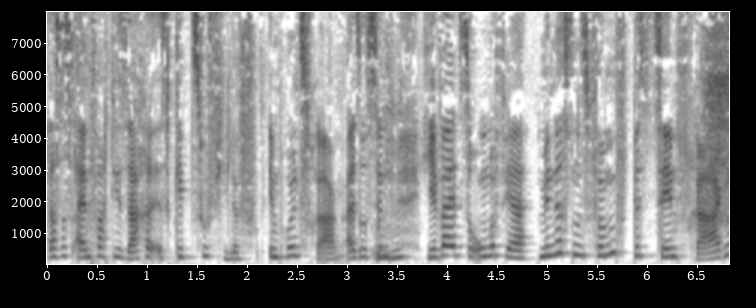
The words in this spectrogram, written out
das ist einfach die Sache, es gibt zu viele Impulsfragen. Also es sind mhm. jeweils so ungefähr mindestens fünf bis zehn Fragen.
